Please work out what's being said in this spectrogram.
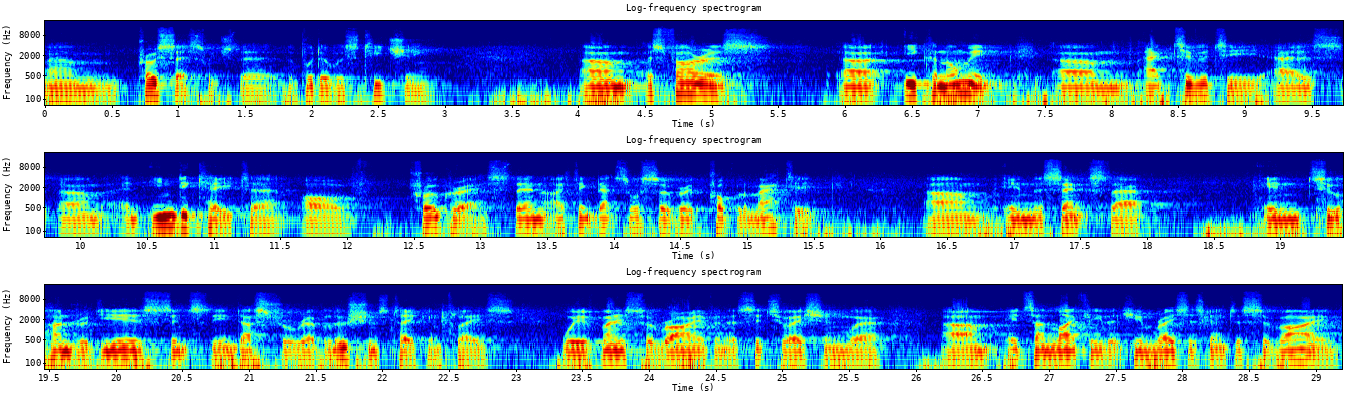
um, process which the, the Buddha was teaching. Um, as far as uh, economic um, activity as um, an indicator of progress, then I think that's also very problematic um, in the sense that in 200 years since the Industrial Revolution's taken place, we've managed to arrive in a situation where um, it's unlikely that human race is going to survive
